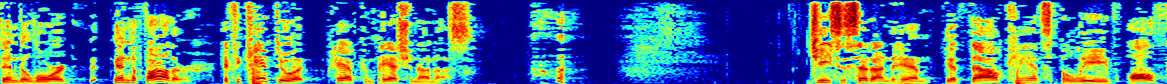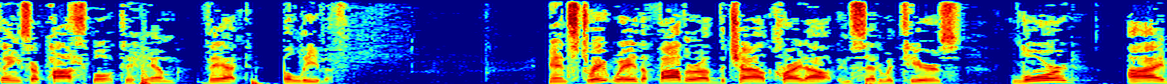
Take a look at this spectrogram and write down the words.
Then the Lord and the Father, if you can't do it, have compassion on us. Jesus said unto him, If thou canst believe, all things are possible to him that believeth. And straightway the father of the child cried out and said with tears, Lord, I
